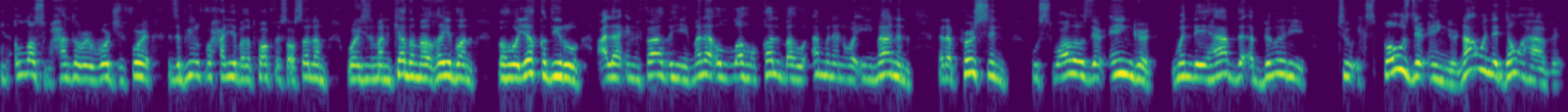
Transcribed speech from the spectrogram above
And Allah subhanahu wa ta'ala rewards you for it. There's a beautiful hadith by the Prophet ﷺ where he says, Man kadama ghaydan fahuwa yaqdiru ala infadhihi mala'ullahu qalbahu amnan wa imanan. That a person who swallows their anger when they have the ability to expose their anger, not when they don't have it.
